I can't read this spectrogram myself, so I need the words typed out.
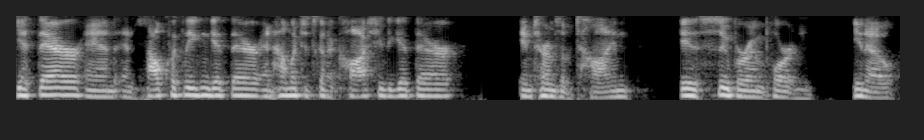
get there and and how quickly you can get there and how much it's going to cost you to get there in terms of time is super important. You know,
